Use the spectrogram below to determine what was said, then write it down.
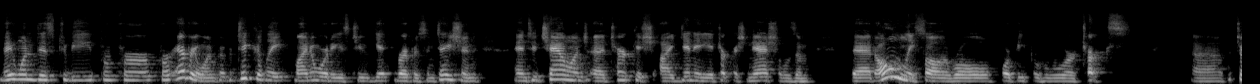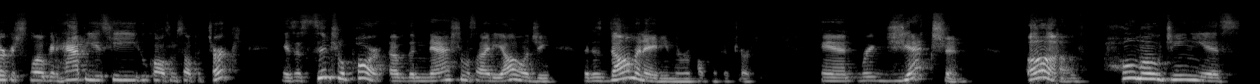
They wanted this to be for, for, for everyone, but particularly minorities to get representation and to challenge a Turkish identity, a Turkish nationalism that only saw a role for people who were Turks. Uh, the Turkish slogan, happy is he who calls himself a Turk, is a central part of the nationalist ideology that is dominating the Republic of Turkey. And rejection of homogeneous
